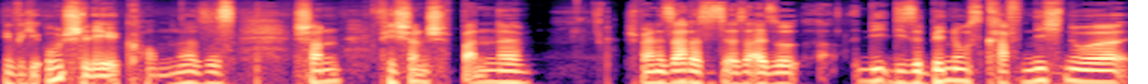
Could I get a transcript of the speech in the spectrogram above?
irgendwelche Umschläge kommen. Ne? Das ist schon, finde ich schon spannende, spannende Sache, dass es also die, diese Bindungskraft nicht nur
